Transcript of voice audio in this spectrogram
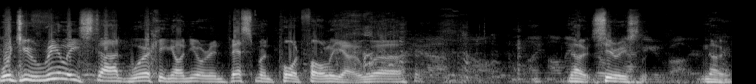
Would you really start working on your investment portfolio? Uh, Yeah, no, I'll- I'll No, seriously. you, no,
